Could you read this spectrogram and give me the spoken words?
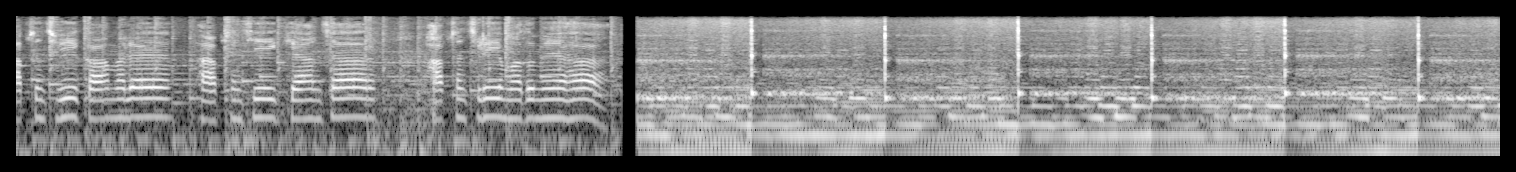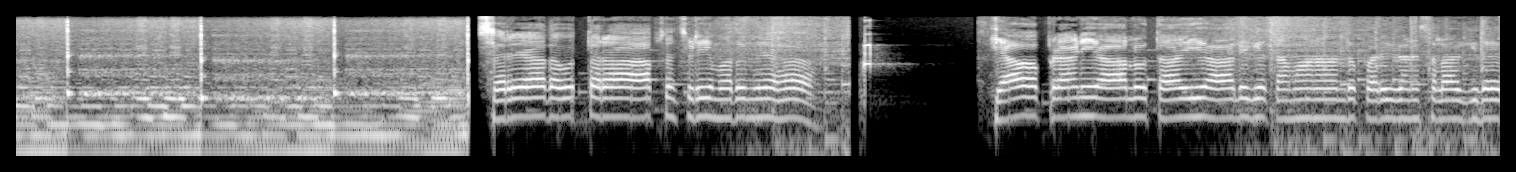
option C ಕಾಮಲೆ ಆಪ್ಷನ್ ಸಿ ಕ್ಯಾನ್ಸರ್ ಆಪ್ಷನ್ ಸಿ ಮಧುಮೇಹ. ಸರಿಯಾದ ಉತ್ತರ ಆಪ್ಷನ್ ಸಿ ಮಧುಮೇಹ. ಯಾವ ಪ್ರಾಣಿ ಹಾಲು ತಾಯಿ ಹಾಲಿಗೆ ಸಮಾನವೆಂದು ಪರಿಗಣಿಸಲಾಗಿದೆ?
